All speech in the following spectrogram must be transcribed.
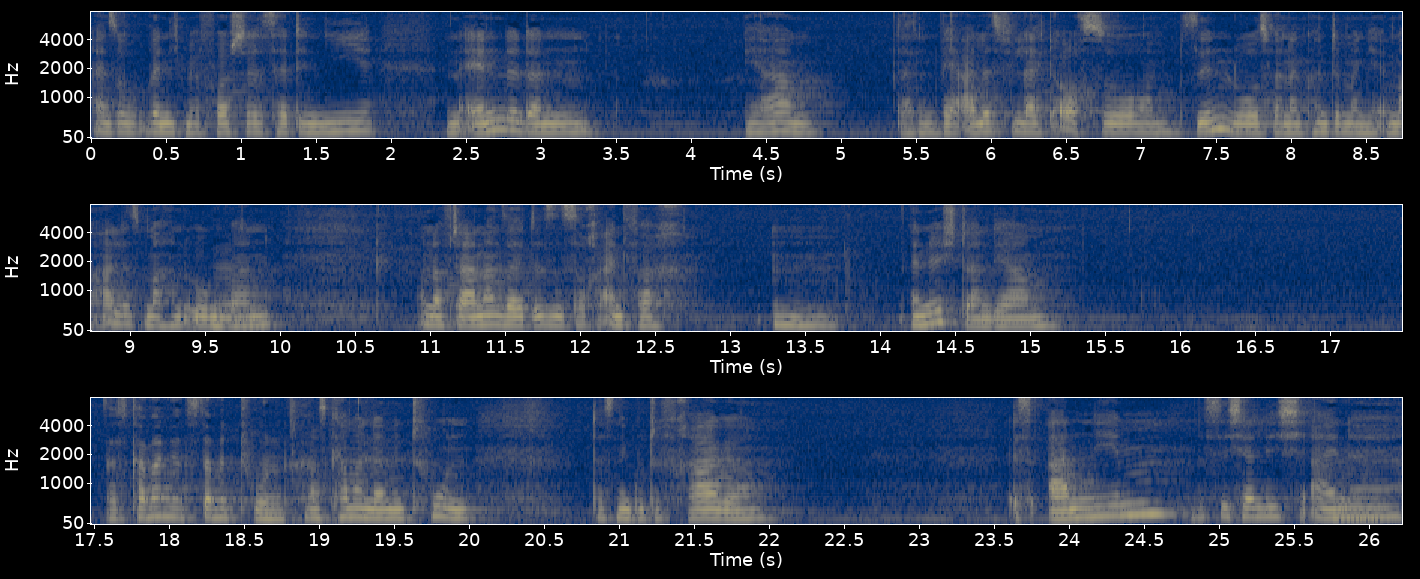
Also wenn ich mir vorstelle, es hätte nie ein Ende, dann ja, dann wäre alles vielleicht auch so sinnlos, weil dann könnte man ja immer alles machen irgendwann. Mhm. Und auf der anderen Seite ist es auch einfach mh, mm, ernüchternd, ja. Was kann man jetzt damit tun? Was kann man damit tun? Das ist eine gute Frage. Es annehmen ist sicherlich eine, mhm.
